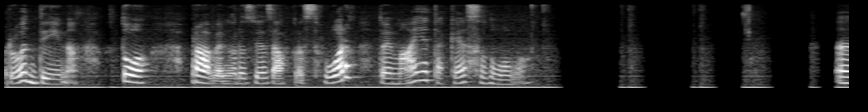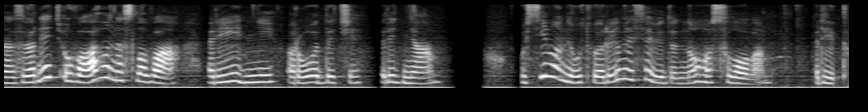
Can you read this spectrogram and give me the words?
родина. Хто правильно розв'язав кросворд, той має таке слово. Е, Зверніть увагу на слова рідні, родичі, рідня. Усі вони утворилися від одного слова рід.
